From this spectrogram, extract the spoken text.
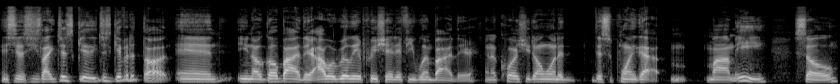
And she, she's like, "Just give just give it a thought and you know go by there. I would really appreciate it if you went by there." And of course, you don't want to disappoint God, Mom E, so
